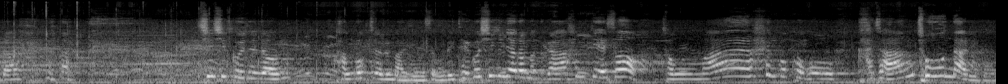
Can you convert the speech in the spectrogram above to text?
감사합니다. 79주년 광복절을 맞이해서 우리 대구 시민 여러분과 함께해서 정말 행복하고 가장 좋은 날이고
